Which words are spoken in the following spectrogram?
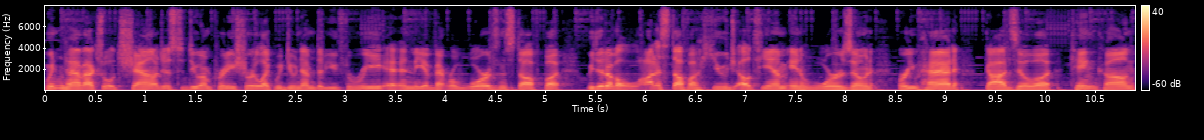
we didn't have actual challenges to do, I'm pretty sure, like we do in MW3 and the event rewards and stuff, but we did have a lot of stuff, a huge LTM in Warzone, where you had Godzilla, King Kong,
